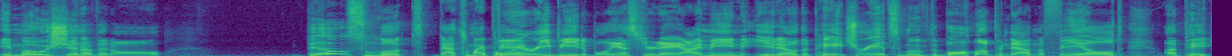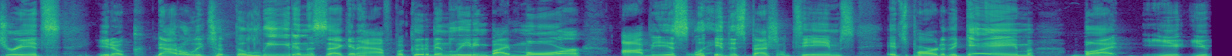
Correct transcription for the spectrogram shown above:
emotion of it all. Bills looked That's my point. very beatable yesterday. I mean, you know, the Patriots moved the ball up and down the field. Uh, Patriots, you know, not only took the lead in the second half, but could have been leading by more. Obviously, the special teams, it's part of the game, but you you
